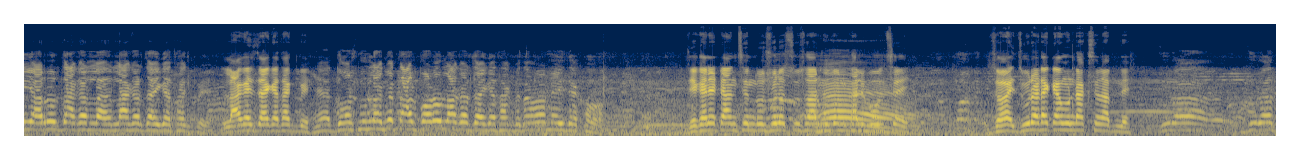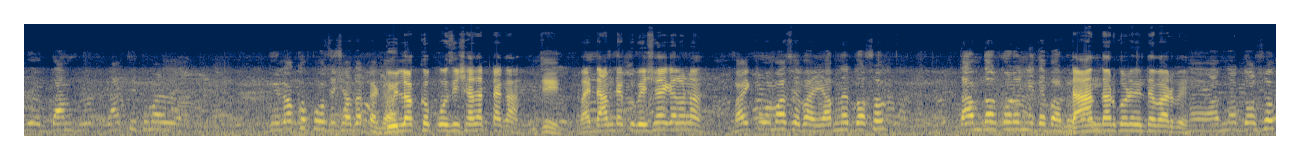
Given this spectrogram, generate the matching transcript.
এই আরও জায়গার লাগার জায়গা থাকবে। লাগার জায়গা থাকবে? হ্যাঁ দশ মন লাগবে তারপরেও লাগার জায়গা থাকবে। তারপর এই দেখো। যেখানে টানছেন রসুনের সুসার মতন হ্যাঁ। খালি বলছে। জয় জোড়াটা কেমন রাখছেন আপনি? জোড়া জোড়া দাম রাখছি তোমার দুই লক্ষ পঁচিশ হাজার টাকা। দুই লক্ষ পঁচিশ হাজার টাকা? জি। ভাই দামটা একটু বেশি হয়ে গেল না? ভাই কম আছে ভাই। আপনার দর্শক দাম দর করে নিতে পারবে। দাম দর করে নিতে পারবে। হ্যাঁ আপনার দর্শক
